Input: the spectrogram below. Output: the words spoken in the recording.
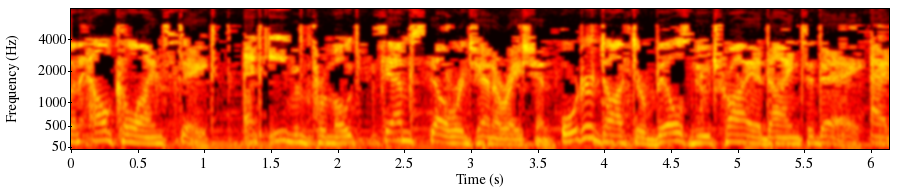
an alkaline state, and even promotes stem cell regeneration. Order Dr. Bill's Nutriodine today at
